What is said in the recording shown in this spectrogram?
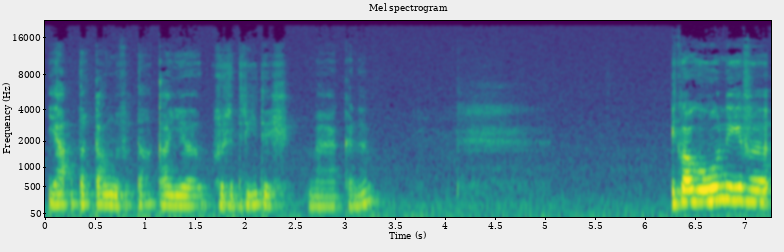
ja, dat kan, dat kan je verdrietig maken. Hè? Ik wou gewoon even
